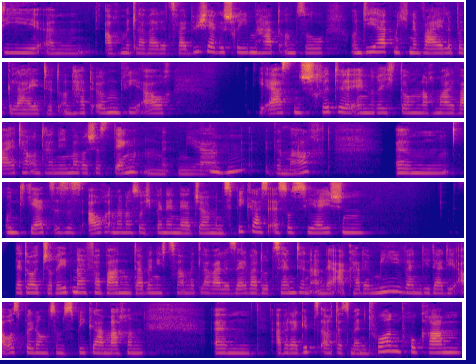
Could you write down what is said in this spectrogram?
die ähm, auch mittlerweile zwei Bücher geschrieben hat und so. Und die hat mich eine Weile begleitet und hat irgendwie auch die ersten Schritte in Richtung nochmal weiter unternehmerisches Denken mit mir mhm. gemacht. Ähm, und jetzt ist es auch immer noch so, ich bin in der German Speakers Association, der Deutsche Rednerverband, da bin ich zwar mittlerweile selber Dozentin an der Akademie, wenn die da die Ausbildung zum Speaker machen, ähm, aber da gibt es auch das Mentorenprogramm,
